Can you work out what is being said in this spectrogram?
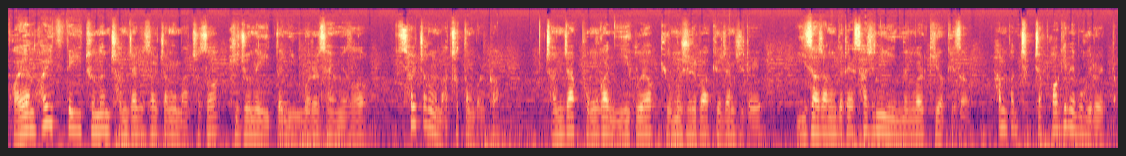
과연 화이트데이 2는 전작의 설정에 맞춰서 기존에 있던 인물을 사용해서 설정을 맞췄던 걸까? 전작 본관 2구역 교무실과 교장실에 이 사장들의 사진이 있는 걸 기억해서 한번 직접 확인해 보기로 했다.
